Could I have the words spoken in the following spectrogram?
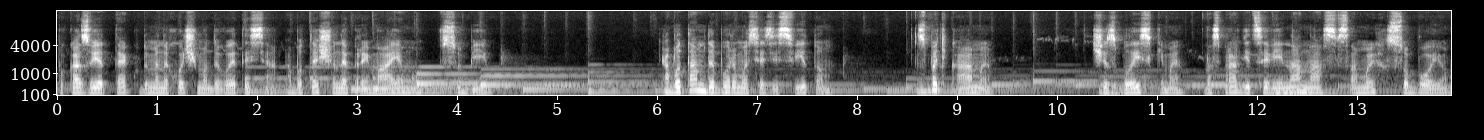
показує те, куди ми не хочемо дивитися, або те, що не приймаємо в собі, або там, де боремося зі світом, з батьками чи з близькими. Насправді це війна нас самих з собою,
